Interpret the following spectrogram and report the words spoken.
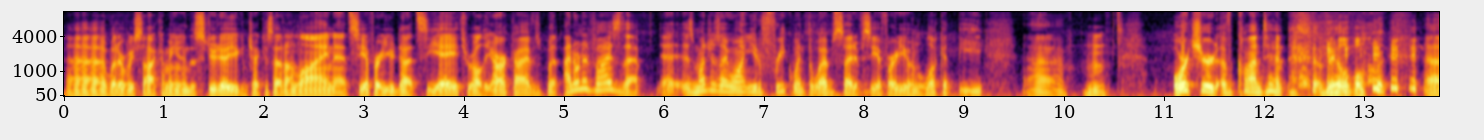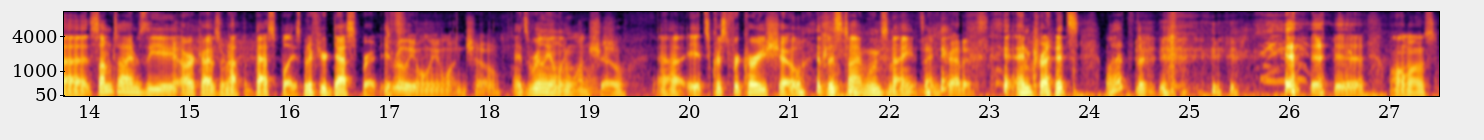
Uh, whatever we saw coming into the studio, you can check us out online at cfru.ca through all the archives. But I don't advise that. Uh, As much as I want you to frequent the website of CFRU and look at the uh, hmm, orchard of content available, uh, sometimes the archives are not the best place. But if you're desperate, It's if, really only one show. it's really only one show. Uh, it's Christopher Curry's show. this time, Wounds Night. It's end credits. end credits. What? Almost.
